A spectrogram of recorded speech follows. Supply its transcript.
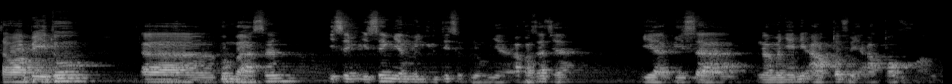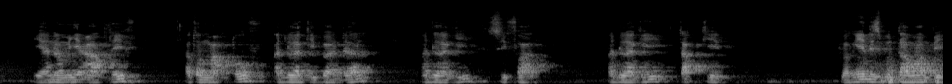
tawabi itu eh, pembahasan isim-isim yang mengikuti sebelumnya. Apa saja? Ya, bisa namanya ini atof ya, atof. Ya, namanya atif atau maktuf, ada lagi badal, ada lagi sifat, ada lagi takkid. Makanya disebut tawabi.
